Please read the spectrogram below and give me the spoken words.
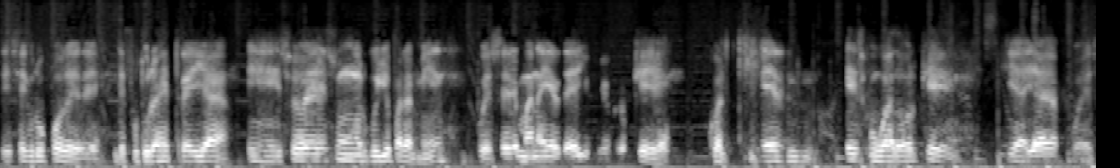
ese grupo de, futuras estrellas, eso es un orgullo para mí, pues ser manager de ellos. Yo creo que cualquier exjugador que, que haya pues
